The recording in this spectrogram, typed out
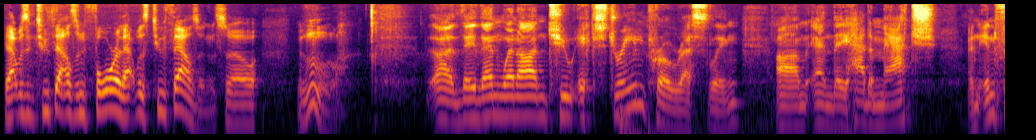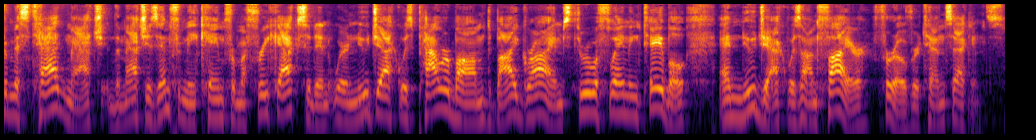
that was in 2004, that was 2000. So. Uh, they then went on to Extreme Pro Wrestling, um, and they had a match, an infamous tag match. The match's infamy came from a freak accident where New Jack was power bombed by Grimes through a flaming table, and New Jack was on fire for over 10 seconds.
